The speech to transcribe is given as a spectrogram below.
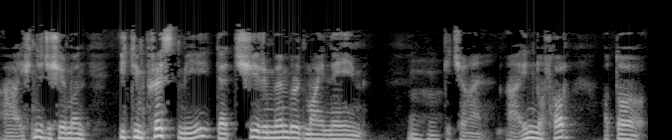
Аа эхний жишээ маань It impressed me that she remembered my name гэж байгаа. А энэ нь болохоор одоо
